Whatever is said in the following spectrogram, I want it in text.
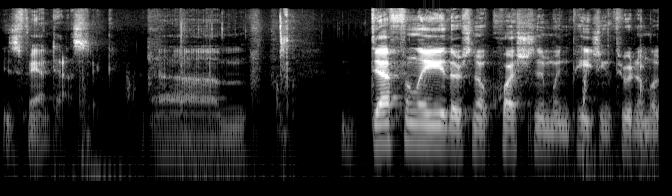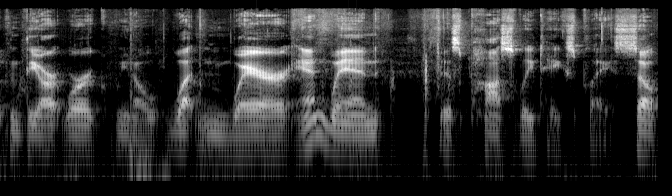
is fantastic. Um, definitely, there's no question when paging through it and looking at the artwork, you know, what and where and when this possibly takes place. So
